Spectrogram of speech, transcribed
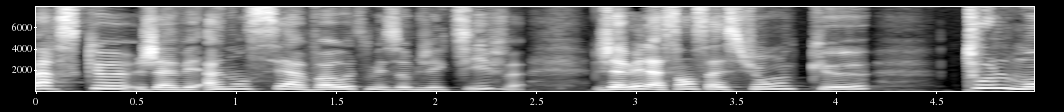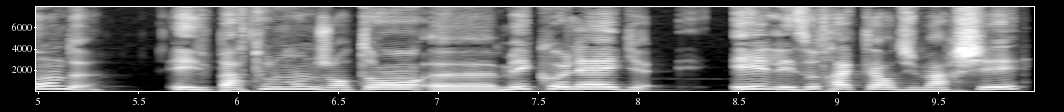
parce que j'avais annoncé à voix haute mes objectifs j'avais la sensation que tout le monde et par tout le monde j'entends euh, mes collègues et les autres acteurs du marché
